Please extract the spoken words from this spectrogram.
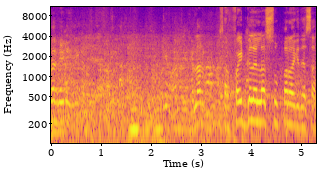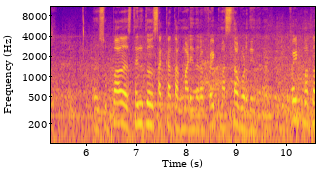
ಸರ್ ಹೇಳಿ. ಎಲ್ಲರೂ ಸರ್ ಫೈಟ್ಗಳೆಲ್ಲ ಸೂಪರ್ ಆಗಿದೆ ಸರ್. ಸೂಪರ್ ಸ್ಟ್ರೆಂತು ಸಕ್ಕತ್ತಾಗಿ ಮಾಡಿದ್ದಾರೆ. ಫೈಟ್ ಮಸ್ತಾಗಿ ಹೊಡೆದಿದ್ದಾರೆ. ಫೈಟ್ ಮಾತ್ರ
